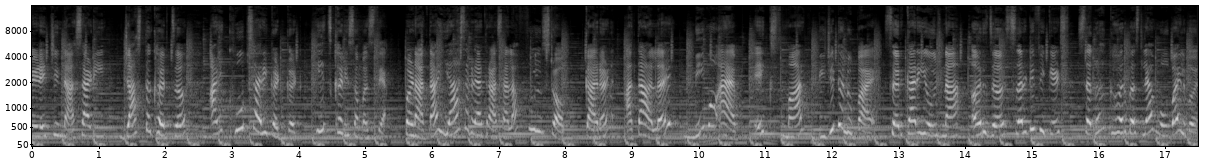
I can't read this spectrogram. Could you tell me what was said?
वेळेची नासाडी जास्त खर्च आणि खूप सारी कटकट हीच खरी समस्या. पण आता या सगळ्या त्रासाला फुल स्टॉप कारण आता आलंय निमो ऍप एक स्मार्ट डिजिटल उपाय. सरकारी योजना अर्ज सर्टिफिकेट सगळं घर बसल्या मोबाईलवर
